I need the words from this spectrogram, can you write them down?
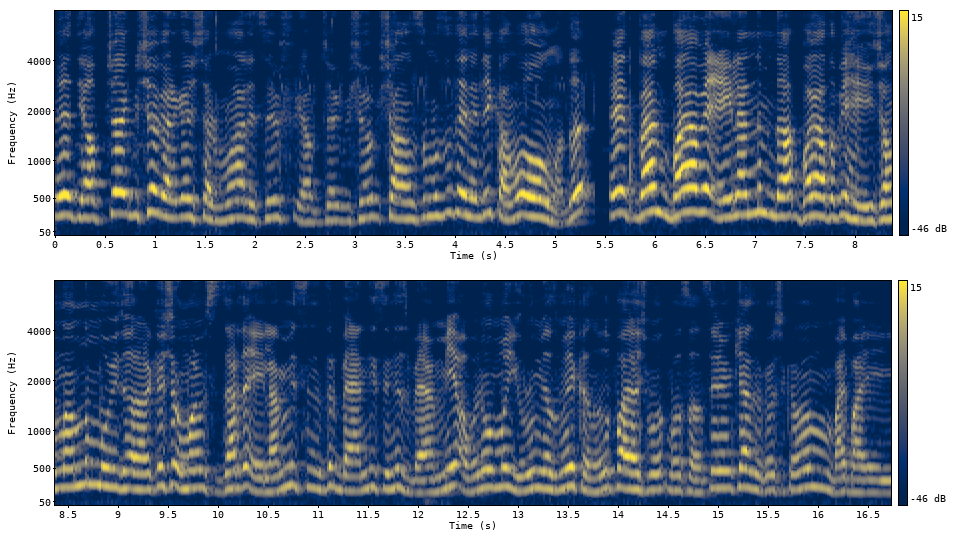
Evet yapacak bir şey yok arkadaşlar. Maalesef yapacak bir şey yok. Şansımızı denedik ama olmadı. Evet ben baya bir eğlendim de baya da bir heyecanlandım bu videolar arkadaşlar. Umarım sizler de eğlenmişsinizdir. Beğendiyseniz beğenmeyi, abone olmayı, yorum yazmayı, kanalı paylaşmayı unutmazsanız. Sevgilim kendime hoşçakalın. Bay bay.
